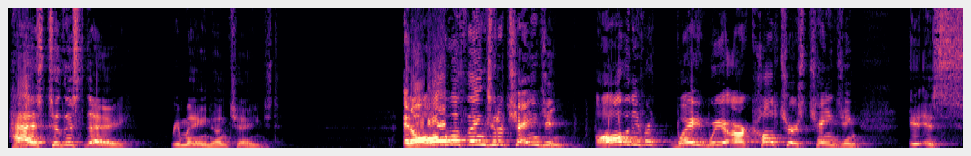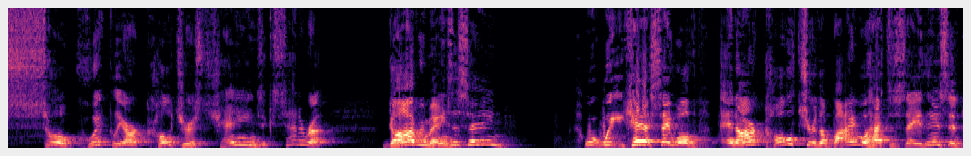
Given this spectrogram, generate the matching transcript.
has to this day remained unchanged. And all the things that are changing, all the different way we our culture is changing, it is so quickly our culture has changed, etc. God remains the same. We can't say, well, in our culture, the Bible has to say this, and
